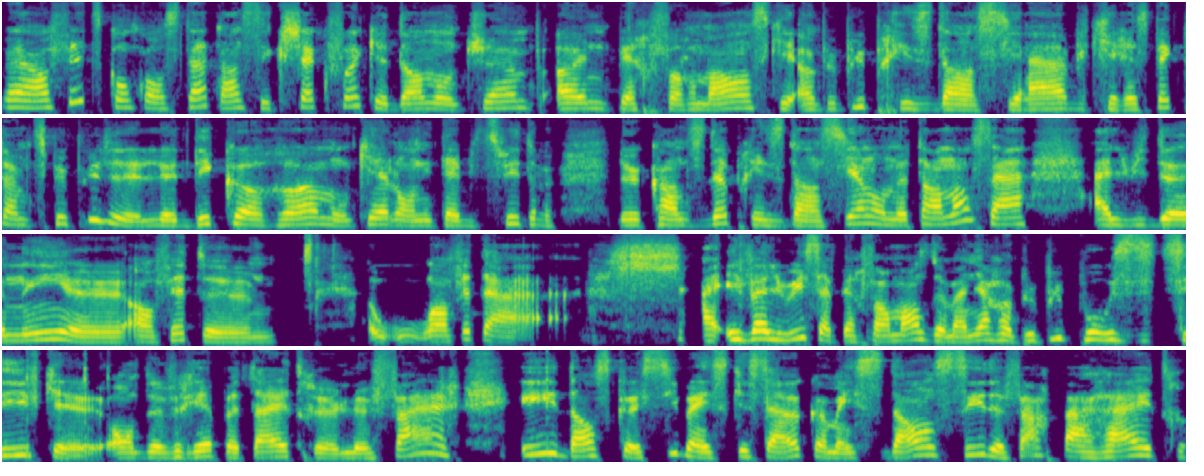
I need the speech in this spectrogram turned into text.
Ben, en fait, ce qu'on constate, hein, c'est que chaque fois que Donald Trump a une performance qui est un peu plus présidentiable, qui respecte un petit peu plus le, décorum auquel on est habitué d'un candidat présidentiel, on a tendance à, lui donner, euh, en fait, euh, ou en fait à, à, évaluer sa performance de manière un peu plus positive qu'on devrait peut-être le faire. Et dans ce cas-ci, ben, ce que ça a comme incidence, c'est de faire paraître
